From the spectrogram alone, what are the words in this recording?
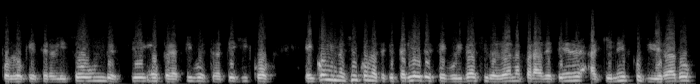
por lo que se realizó un despliegue operativo estratégico en coordinación con la Secretaría de Seguridad Ciudadana para detener a quien es considerado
